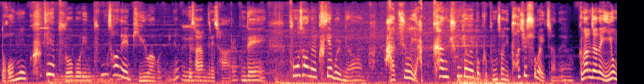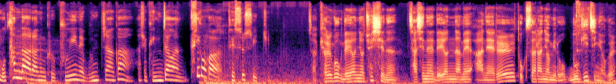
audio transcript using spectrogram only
너무 크게 불어버린 풍선에 비유하거든요. 네. 그 사람들의 자아를. 근데 풍선을 크게 불면 아주 약한 충격에도 그 풍선이 터질 수가 있잖아요. 그 남자는 이혼 못한다라는 그 부인의 문자가 사실 굉장한 트리거가 됐을 수 있죠. 자, 결국 내연녀 최 씨는 자신의 내연남의 아내를 독살한 혐의로 무기징역을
